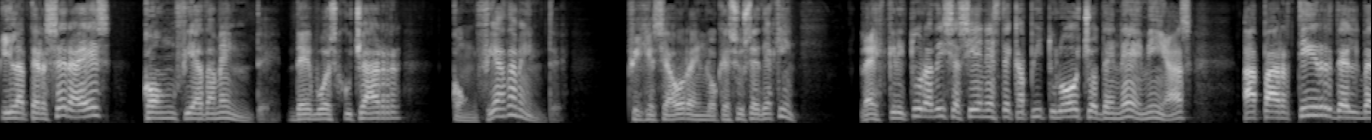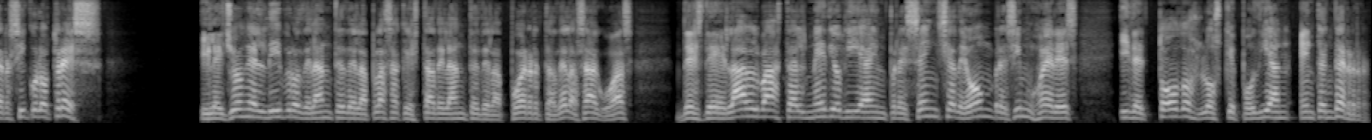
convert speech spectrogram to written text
Y la tercera es confiadamente. Debo escuchar confiadamente. Fíjese ahora en lo que sucede aquí. La escritura dice así en este capítulo 8 de Nehemías, a partir del versículo 3. Y leyó en el libro delante de la plaza que está delante de la puerta de las aguas, desde el alba hasta el mediodía en presencia de hombres y mujeres y de todos los que podían entender.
